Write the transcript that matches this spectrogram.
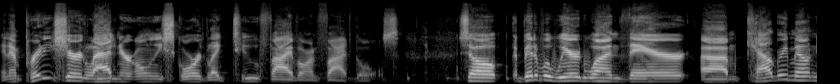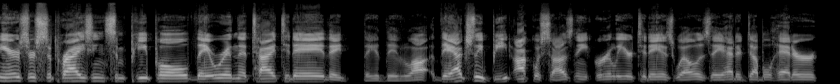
And I'm pretty sure Ladner only scored like two five on five goals. So a bit of a weird one there. Um, Calgary Mountaineers are surprising some people. They were in the tie today. They they they they actually beat Akwesasne earlier today as well as they had a doubleheader.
